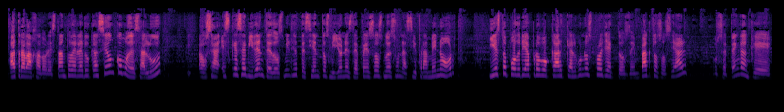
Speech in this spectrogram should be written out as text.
a trabajadores, tanto de la educación como de salud. O sea, es que es evidente, 2.700 millones de pesos no es una cifra menor, y esto podría provocar que algunos proyectos de impacto social pues, se tengan que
